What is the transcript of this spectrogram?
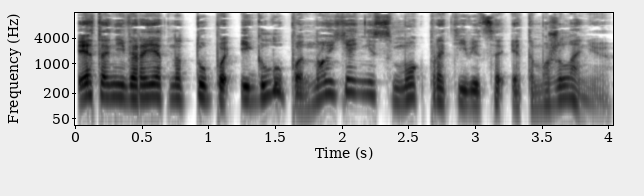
Это невероятно тупо и глупо, но я не смог противиться этому желанию.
